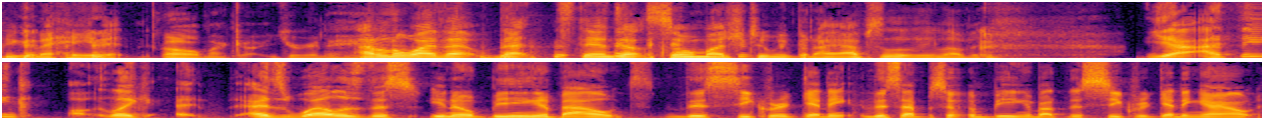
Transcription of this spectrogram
You're gonna hate it. Oh my god, you're gonna hate it. I don't know it. why that that stands out so much to me, but I absolutely love it. Yeah, I think uh, like as well as this, you know, being about this secret getting this episode being about this secret getting out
